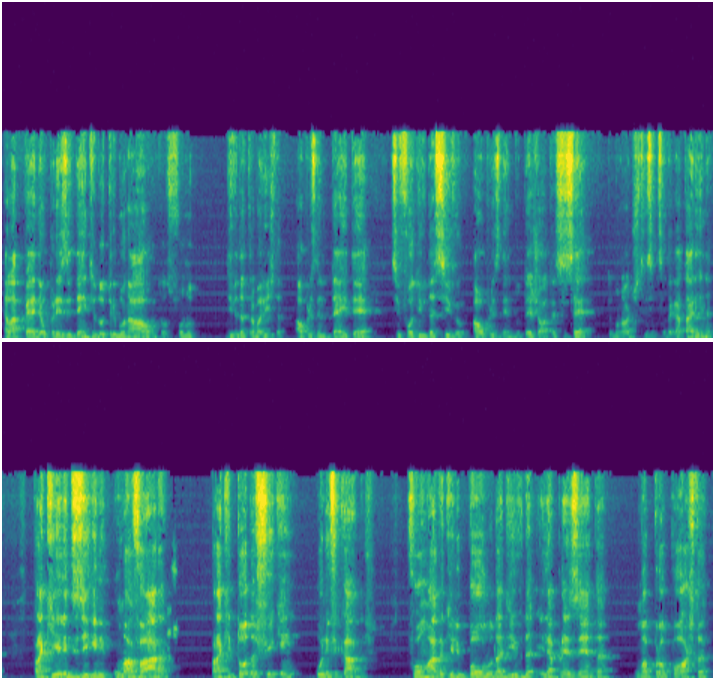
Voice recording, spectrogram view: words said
ela pede ao presidente do tribunal, então se for no dívida trabalhista, ao presidente do TRT, se for dívida civil, ao presidente do TJSC, Tribunal de Justiça de Santa Catarina, para que ele designe uma vara para que todas fiquem unificadas. Formado aquele bolo da dívida, ele apresenta uma proposta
